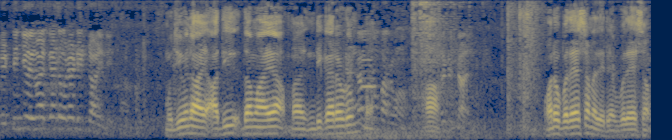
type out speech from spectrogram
എട്ടിഞ്ച് ഒഴിവാക്കാണ്ട് ഒരടി ഇട്ടാളില്ലേ മുജീബിന്റെ അതീതമായ ഇന്ത്യക്കാരോടും ആ. ഓരോ ഓന്റെ ഉപദേശമാണ് തരുന്നത് ഉപദേശം.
